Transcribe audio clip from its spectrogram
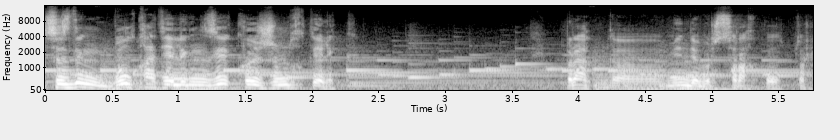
Сіздің бұл қателігіңізге көз жұмдық делік. Бірақ ә, менде бір сұрақ болып тұр.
